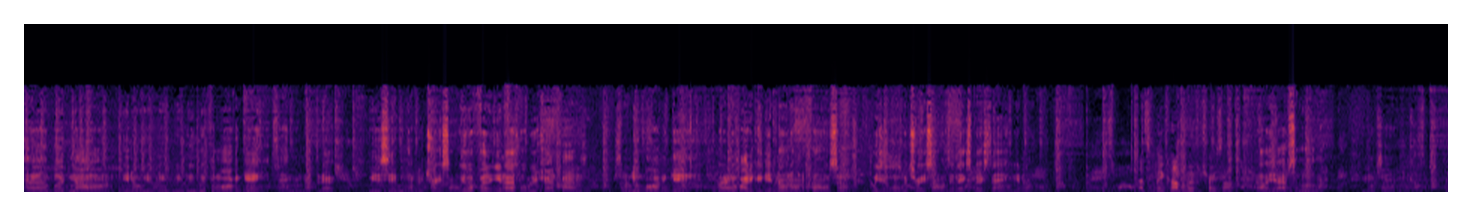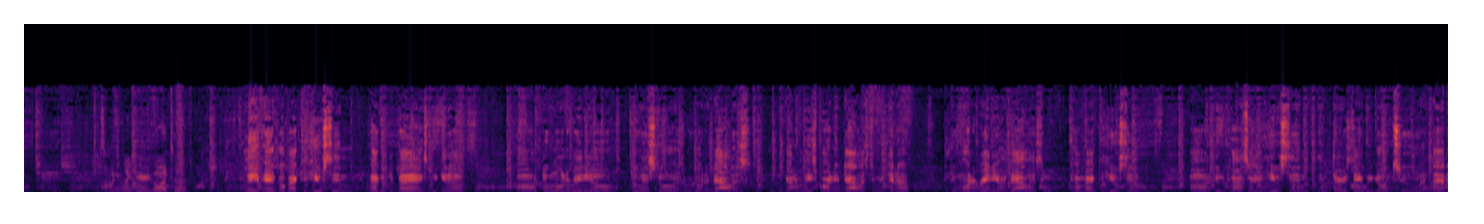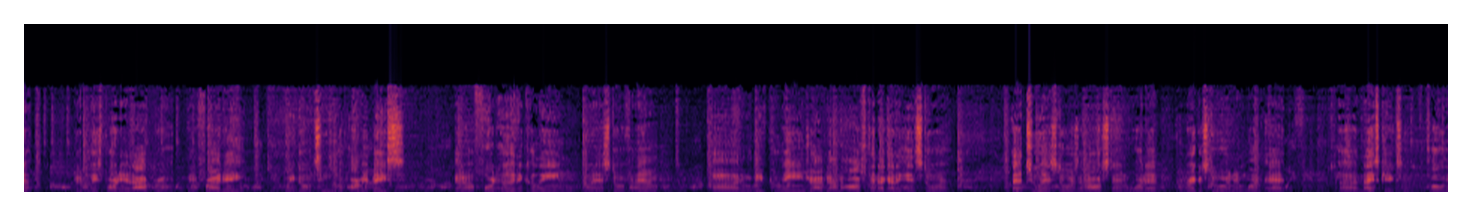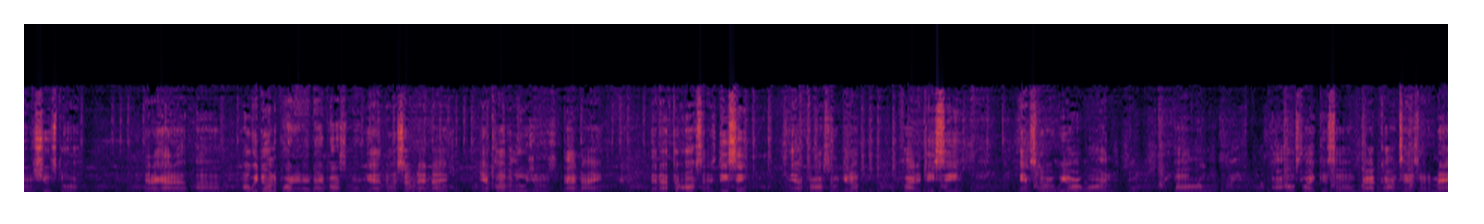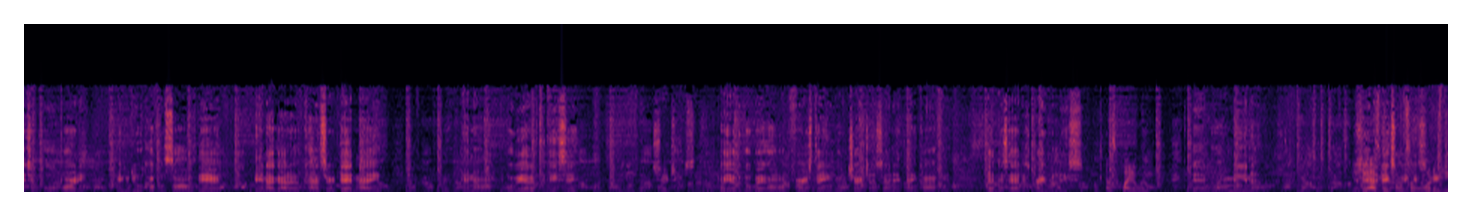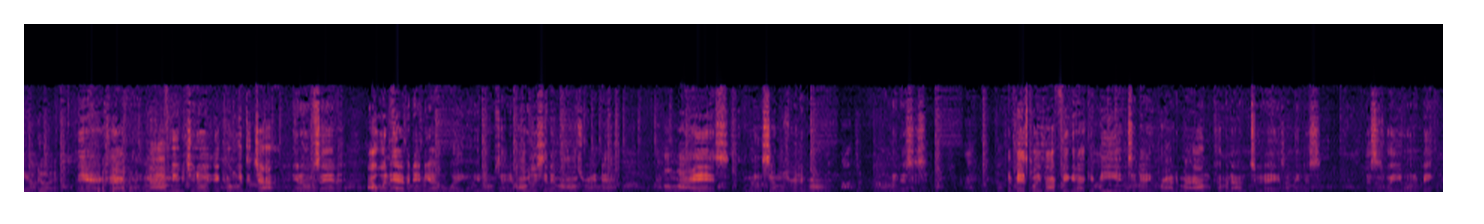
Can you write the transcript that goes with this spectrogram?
Uh, but no, um, you know, we, we, we, we went for Marvin Gaye, and then after that, we just said we're gonna do Trey Songz. We went for, you know, that's what we were trying to find is some new Marvin Gaye. Right. Nobody could get known on the phone, so we just went with Trey Songz, the next best thing, you know. That's a big compliment for Trey Songz. Oh yeah, absolutely. You know what I'm saying? So when you leave here, you're going to leave here, go back to Houston, pack up the bags, we get up, uh, do morning radio, do in stores, then we go to Dallas, got a release party in Dallas, then we get up, do morning radio in Dallas, and come back to Houston, uh, do the concert in Houston. Then Thursday we go to Atlanta, do the release party at Opera. Then Friday we go to the Army base at uh, Fort Hood and Killeen, do an in store for them. Uh, then we leave Killeen, drive down to Austin. I got an in store. I had two in stores in Austin, one at a record store and then one at uh, Nice Kicks, a clothing and shoe store. Then I got a, uh, are we doing a party that night possibly? Yeah, doing something that night. Yeah, Club Illusions that night. Then after Austin is DC. Yeah, after Austin, get up, fly to DC. In store, we are one. Um, I host like this uh, rap contest at a mansion pool party. Maybe do a couple of songs there. Then I got a concert that night. Then uh, where oh, we at after DC? Oh, we're gonna go to church on Sunday. Oh yeah, we go back home on the first thing, go to church on Sunday. Thank God for letting us have this great release. that's quite a week. Yeah, well, I mean, you know, You And should ask the next people. week So is- what are you doing? yeah, exactly. no, I mean, but you know, it come with the job. You know what I'm saying? I wouldn't have it any other way. You know what I'm saying? If I was just sitting in my house right now on my ass, I mean, something's really wrong. I mean, this is the best place I figured I could be in today prior to my album coming out in two days. I mean, this this is where you want to be.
